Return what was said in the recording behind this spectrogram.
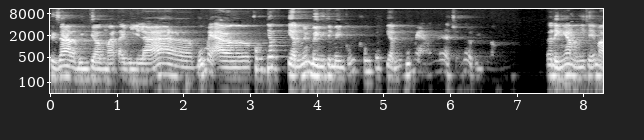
Thực ra là bình thường mà tại vì là bố mẹ không tiếc tiền với mình thì mình cũng không tiếc tiền với bố mẹ đấy là chuyện rất là bình thường. Gia đình em là như thế mà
